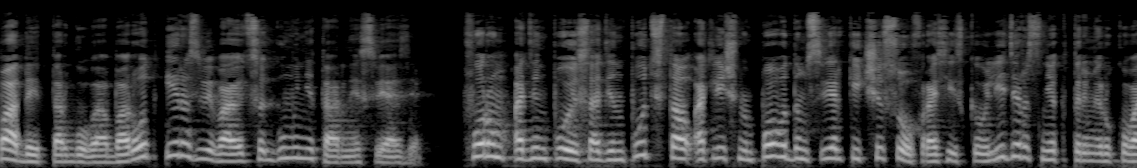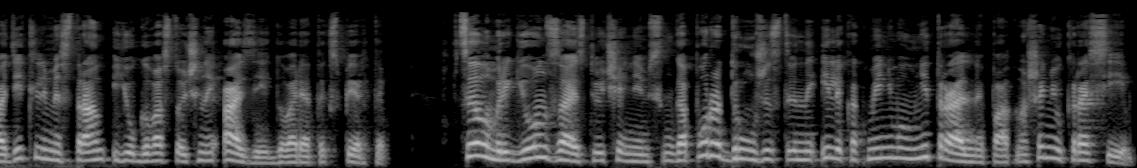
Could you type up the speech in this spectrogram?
падает торговый оборот и развиваются гуманитарные связи. Форум «Один пояс, один путь» стал отличным поводом сверки часов российского лидера с некоторыми руководителями стран Юго-Восточной Азии, говорят эксперты. В целом регион, за исключением Сингапура, дружественный или как минимум нейтральный по отношению к России.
